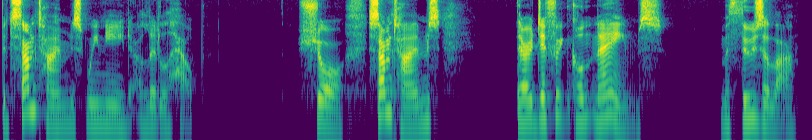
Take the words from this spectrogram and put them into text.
but sometimes we need a little help. Sure, sometimes there are difficult names, Methuselah,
